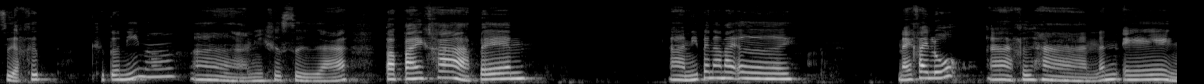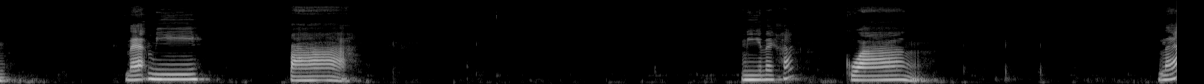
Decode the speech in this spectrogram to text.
เสือคือคือตัวนี้เนาะ อ่า นี่คือเสือ ต่อไปค่ะ เป็น อ่า นี่เป็นอะไรเอ่ย ไหนใครรู้ อ่า คือห่านนั่นเอง และมีปลา มีอะไรคะ กวาง และ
